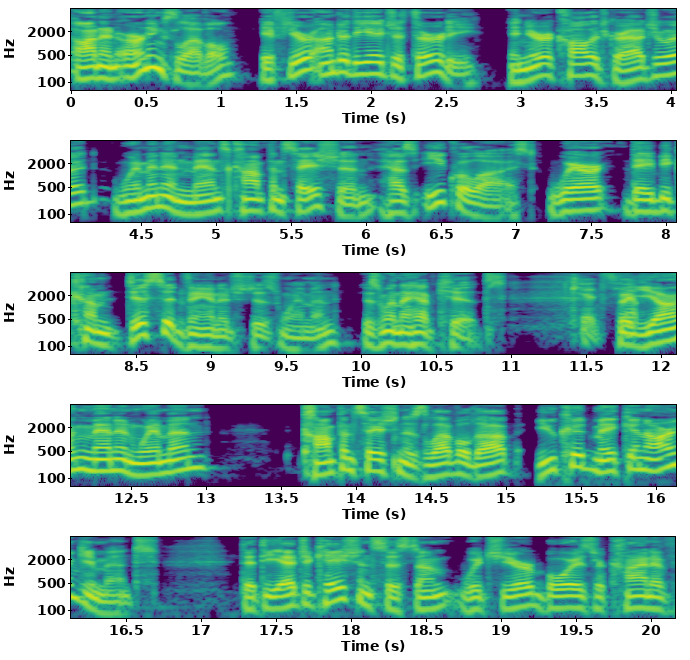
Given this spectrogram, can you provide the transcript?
on an earnings level, if you're under the age of 30 and you're a college graduate, women and men's compensation has equalized. Where they become disadvantaged as women is when they have kids. Kids. But yep. young men and women, compensation is leveled up. You could make an argument that the education system, which your boys are kind of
